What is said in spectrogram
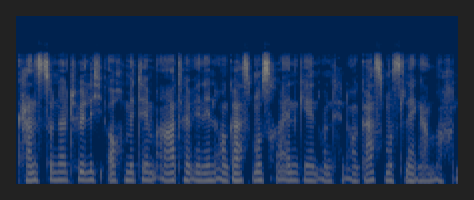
kannst du natürlich auch mit dem Atem in den Orgasmus reingehen und den Orgasmus länger machen.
